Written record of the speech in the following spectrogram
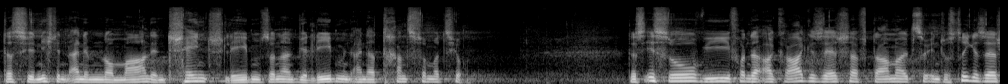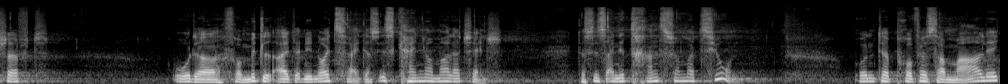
dass wir nicht in einem normalen Change leben, sondern wir leben in einer Transformation. Das ist so wie von der Agrargesellschaft damals zur Industriegesellschaft oder vom Mittelalter in die Neuzeit. Das ist kein normaler Change. Das ist eine Transformation. Und der Professor Malik,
